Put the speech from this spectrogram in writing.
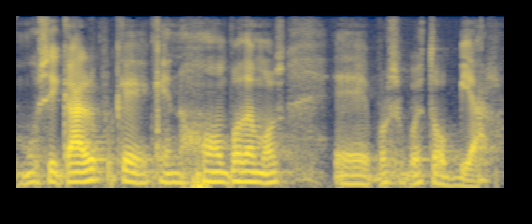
musical que, que, no podemos, por supuesto, obviar.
